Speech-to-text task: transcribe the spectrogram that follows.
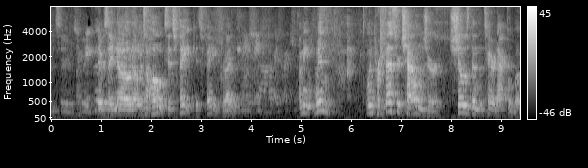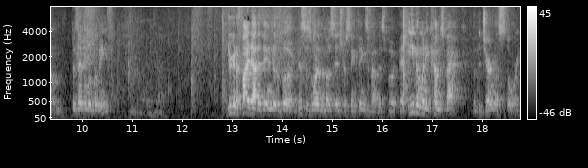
and say it was Like, fake. it could They would say, no, no, it's a hoax. It's fake. It's fake, right? I mean, when when Professor Challenger shows them the pterodactyl bone, does everyone believe? You're going to find out at the end of the book. This is one of the most interesting things about this book that even when he comes back with the journalist story,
